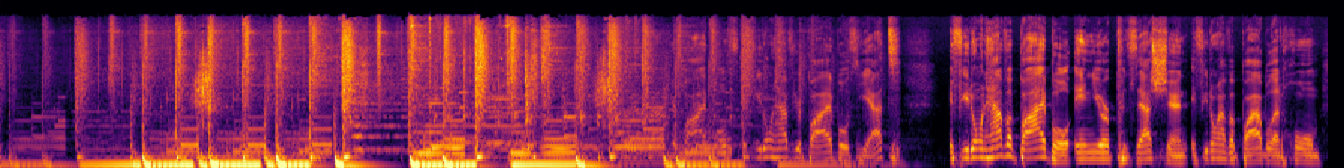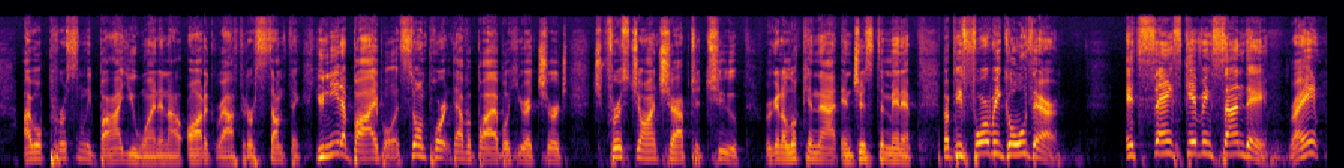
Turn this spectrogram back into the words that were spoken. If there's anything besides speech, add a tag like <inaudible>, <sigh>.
If you don't have your Bibles yet, if you don't have a Bible in your possession, if you don't have a Bible at home, I will personally buy you one and I'll autograph it or something. You need a Bible. It's so important to have a Bible here at church. First John chapter 2. We're going to look in that in just a minute. But before we go there, it's Thanksgiving Sunday, right?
